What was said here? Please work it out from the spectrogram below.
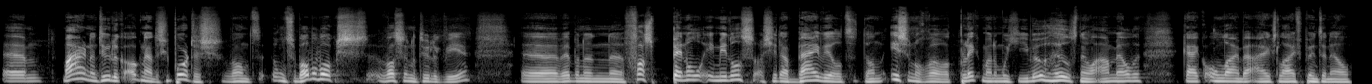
Ehm, maar natuurlijk ook naar de supporters. Want onze babbelbox was er natuurlijk weer. Eh, we hebben een eh, vast panel inmiddels. Als je daarbij wilt, dan is er nog wel wat plek. Maar dan moet je je wel heel snel aanmelden. Kijk online bij ajaxlive.nl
